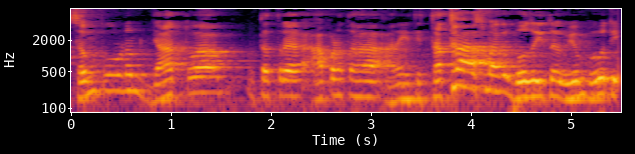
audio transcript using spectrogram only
सम्पूर्णं ज्ञात्वा तत्र आपणतः आनयति, तथा अस्माकं बोधयितव्यं भवति।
